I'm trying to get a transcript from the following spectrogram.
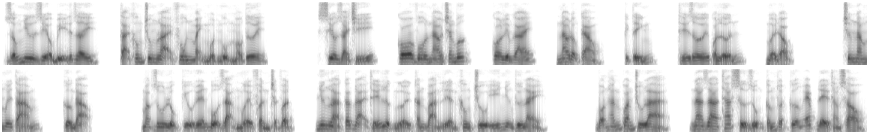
giống như rượu bị đứt dây, tại không trung lại phun mạnh một ngụm máu tươi. Siêu giải trí, co vô nao trang bức, co liếm gái nao động cao, kịch tính, thế giới quá lớn, mời đọc. Chương năm mươi tám, cường đạo. Mặc dù lục cựu huyên bộ dạng mười phần chật vật, nhưng là các đại thế lực người căn bản liền không chú ý những thứ này. Bọn hắn quan chú là na ra thác sử dụng cấm thuật cưỡng ép để thăng sau,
